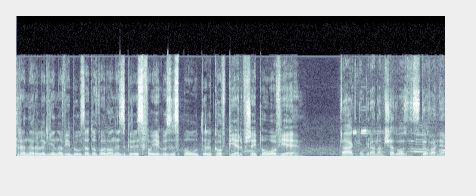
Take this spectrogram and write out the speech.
Trener Legionowi był zadowolony z gry swojego zespołu tylko w pierwszej połowie. Tak, no gra nam siadła zdecydowanie,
